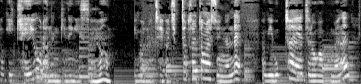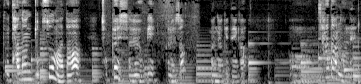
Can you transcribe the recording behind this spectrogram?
여기 개요라는 기능이 있어요. 이거를 제가 직접 설정할 수 있는데 여기 목차에 들어가 보면은 그 단원 쪽수마다 적혀 있어요 여기. 그래서 만약에 내가 어, 4단원의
